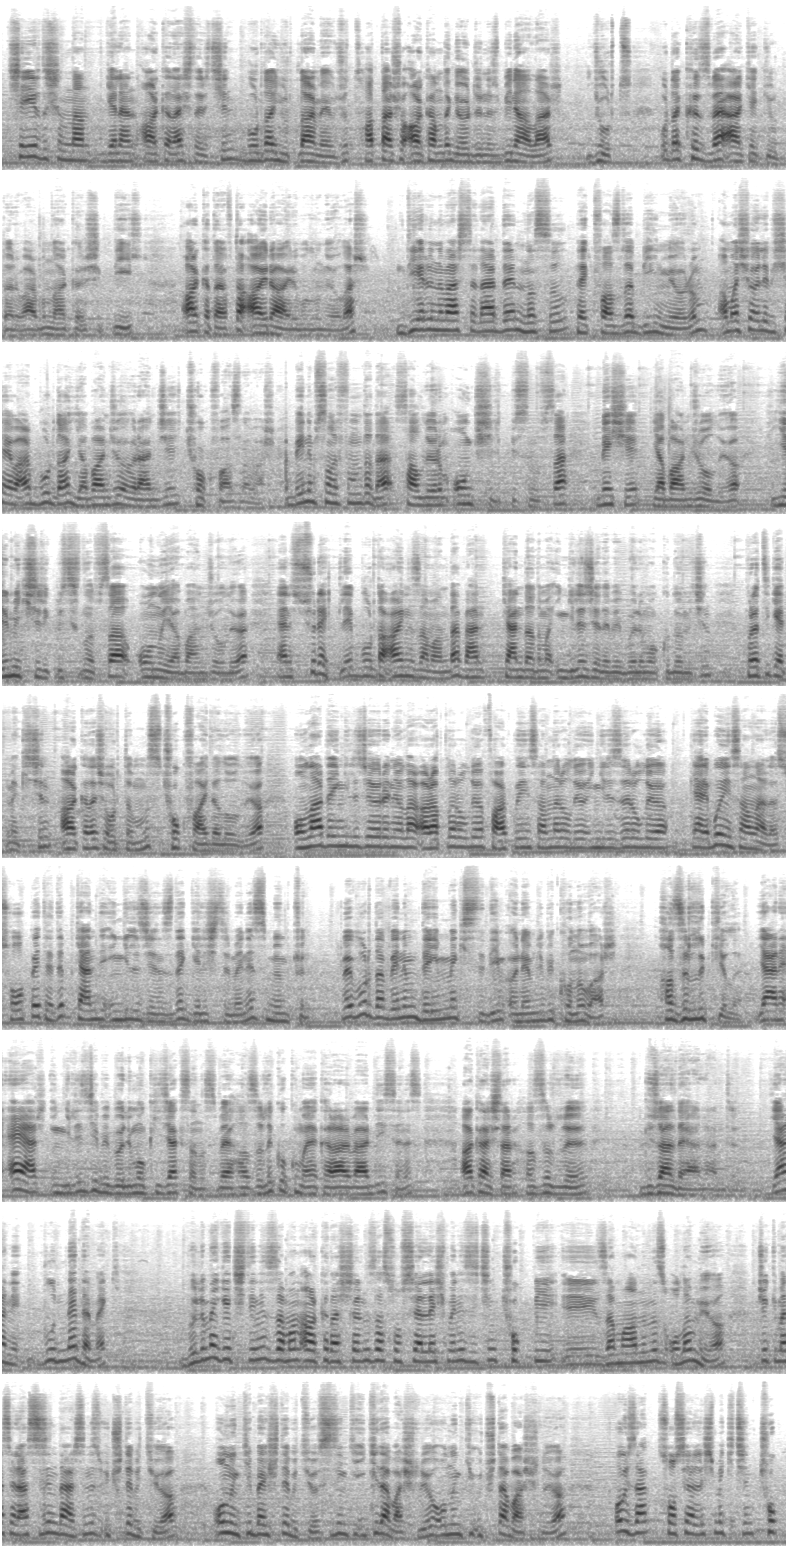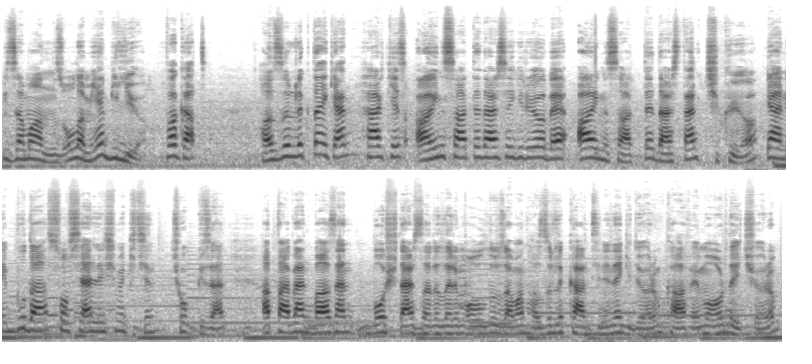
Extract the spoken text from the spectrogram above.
Şehir dışından gelen arkadaşlar için burada yurtlar mevcut. Hatta şu arkamda gördüğünüz binalar yurt. Burada kız ve erkek yurtları var. Bunlar karışık değil. Arka tarafta ayrı ayrı bulunuyorlar. Diğer üniversitelerde nasıl pek fazla bilmiyorum ama şöyle bir şey var. Burada yabancı öğrenci çok fazla var. Benim sınıfımda da sallıyorum 10 kişilik bir sınıfsa 5'i yabancı oluyor. 20 kişilik bir sınıfsa 10'u yabancı oluyor. Yani sürekli burada aynı zamanda ben kendi adıma İngilizce'de bir bölüm okuduğum için pratik etmek için arkadaş ortamımız çok faydalı oluyor. Onlar da İngilizce öğreniyorlar, Araplar oluyor, farklı insanlar oluyor, İngilizler oluyor. Yani bu insanlarla sohbet edip kendi İngilizcenizi de geliştirmeniz mümkün. Ve burada benim değinmek istediğim önemli bir konu var. Hazırlık yılı. Yani eğer İngilizce bir bölüm okuyacaksanız ve hazırlık okumaya karar verdiyseniz arkadaşlar hazırlığı güzel değerlendirin. Yani bu ne demek? Bölüme geçtiğiniz zaman arkadaşlarınızla sosyalleşmeniz için çok bir e, zamanınız olamıyor. Çünkü mesela sizin dersiniz 3'te bitiyor. Onunki 5'te bitiyor. Sizinki 2'de başlıyor. Onunki 3'te başlıyor. O yüzden sosyalleşmek için çok bir zamanınız olamayabiliyor. Fakat hazırlıktayken herkes aynı saatte derse giriyor ve aynı saatte dersten çıkıyor. Yani bu da sosyalleşmek için çok güzel. Hatta ben bazen boş ders aralarım olduğu zaman hazırlık kantinine gidiyorum. Kahvemi orada içiyorum.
